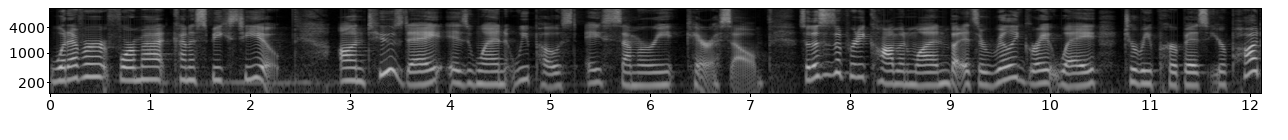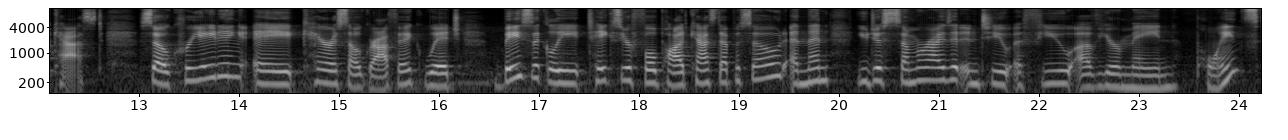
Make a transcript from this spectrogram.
whatever format kind of speaks to you. On Tuesday is when we post a summary carousel. So, this is a pretty common one, but it's a really great way to repurpose your podcast. So, creating a carousel graphic, which basically takes your full podcast episode and then you just summarize it into a few of your main points.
